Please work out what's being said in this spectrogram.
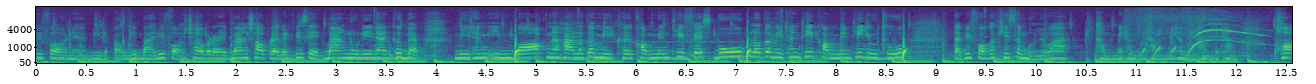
พี่ฟอเนี่ยมีกระเป๋ากี่ใบพี่ฟอชอบอะไรบ้างชอบอะไรเป็นพิเศษบ้างนู่นนี่นั่นคือแบบมีทั้งอินบ็อกซ์นะคะแล้วก็มีเคยคอมเมนต์ที่ Facebook แล้วก็มีทั้งที่คอมเมนต์ที่ YouTube แต่พี่ฟอก็คิดเสมอเลยว่าทำไม่ทำทำไม่ทำทำไม่ทำเพราะ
